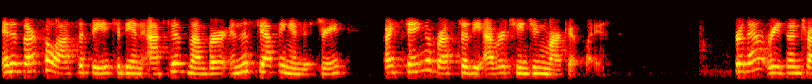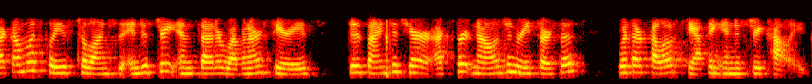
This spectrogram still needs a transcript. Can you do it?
it is our philosophy to be an active member in the staffing industry by staying abreast of the ever-changing marketplace. For that reason, TRICOM was pleased to launch the Industry Insider webinar series designed to share our expert knowledge and resources with our fellow staffing industry colleagues.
